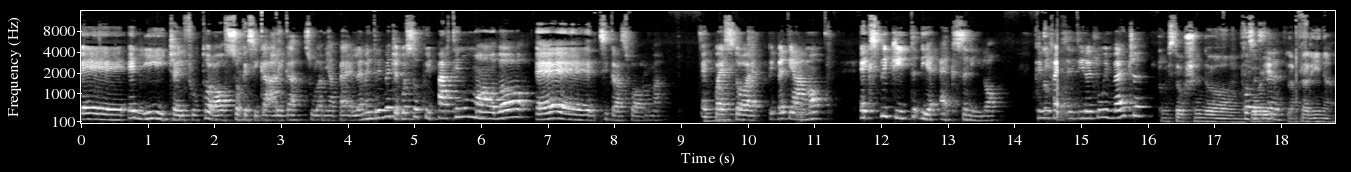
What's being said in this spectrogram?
E, e lì c'è il frutto rosso che si carica sulla mia pelle, mentre invece questo qui parte in un modo e si trasforma. E questo è, ripetiamo, Explicit di Ex Nilo. Che mi fai sentire tu invece? Come sta uscendo Cosa fuori stai- la pralina?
